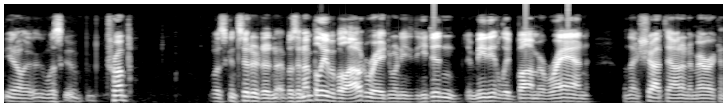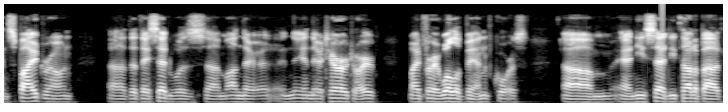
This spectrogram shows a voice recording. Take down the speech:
you know, it was Trump was considered an was an unbelievable outrage when he he didn't immediately bomb Iran when they shot down an American spy drone uh, that they said was um, on their in, in, their territory might very well have been, of course. Um, and he said he thought about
